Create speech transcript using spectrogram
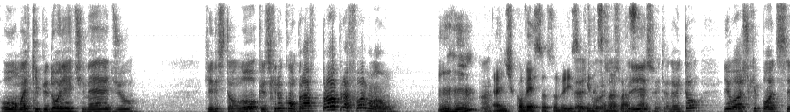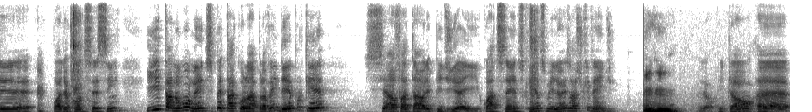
Ou uma equipe do Oriente Médio, que eles estão loucos, eles queriam comprar a própria Fórmula 1. Uhum. Né? A gente conversou sobre isso é, aqui na semana sobre passada. isso, entendeu? Então, eu acho que pode ser, pode acontecer sim, e está no momento espetacular para vender, porque se a AlphaTauri pedir aí 400, 500 milhões, eu acho que vende. Uhum. Então, é,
